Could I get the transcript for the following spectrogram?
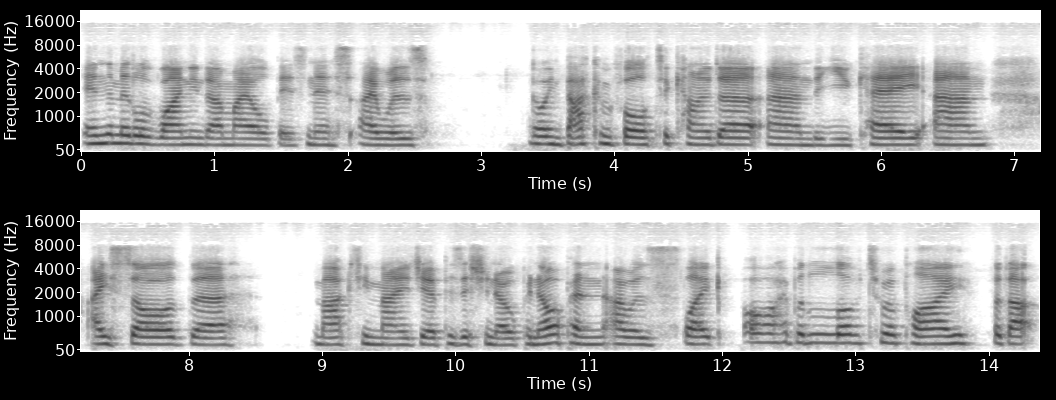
in the middle of winding down my old business. I was going back and forth to Canada and the UK, and I saw the marketing manager position open up, and I was like, oh, I would love to apply for that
